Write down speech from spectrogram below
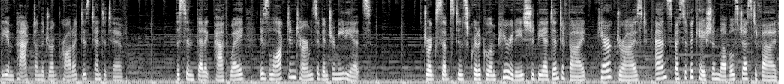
The impact on the drug product is tentative. The synthetic pathway is locked in terms of intermediates. Drug substance critical impurities should be identified, characterized, and specification levels justified.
